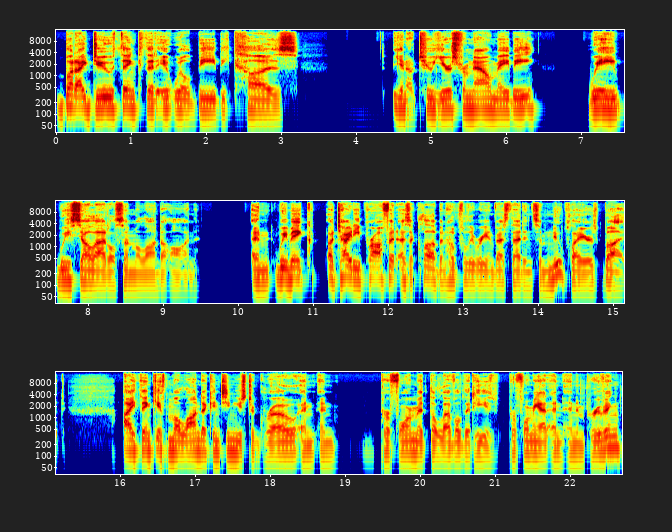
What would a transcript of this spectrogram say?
but I do think that it will be because you know, two years from now, maybe we we sell Adilson Malanda on, and we make a tidy profit as a club and hopefully reinvest that in some new players. But I think if Malanda continues to grow and and perform at the level that he's performing at and, and improving,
